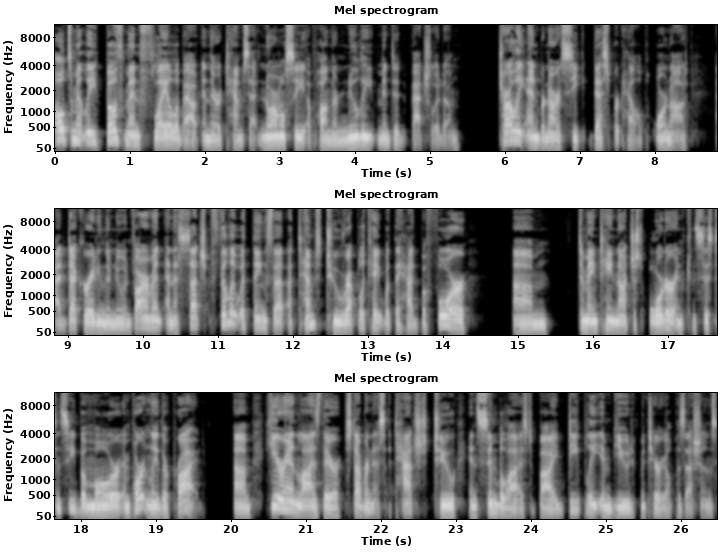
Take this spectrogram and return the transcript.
Ultimately, both men flail about in their attempts at normalcy upon their newly minted bachelordom. Charlie and Bernard seek desperate help, or not, at decorating their new environment, and as such, fill it with things that attempt to replicate what they had before um, to maintain not just order and consistency, but more importantly, their pride. Um, herein lies their stubbornness, attached to and symbolized by deeply imbued material possessions,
